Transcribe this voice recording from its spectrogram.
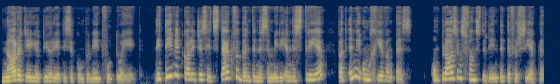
nadat jy jou teoretiese komponent voltooi het. Die TVET colleges het sterk verbintenisse met die industrie wat in die omgewing is om plasings van studente te verseker.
